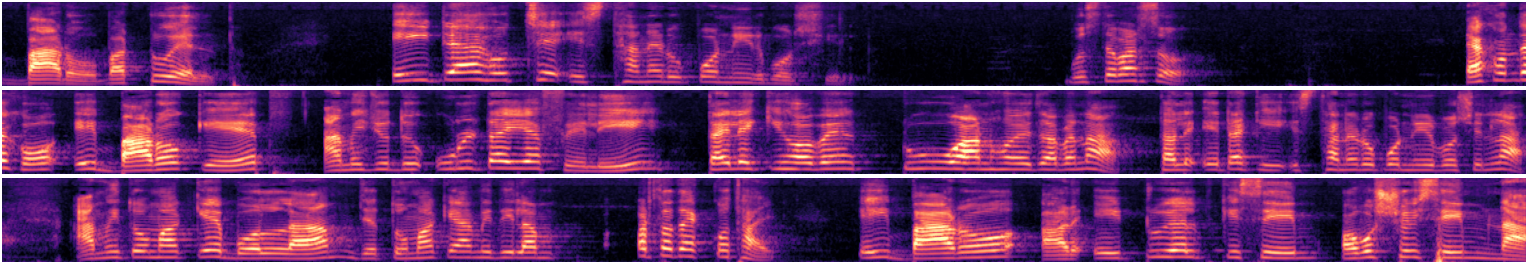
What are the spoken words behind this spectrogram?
বারো বা টুয়েলভ এইটা হচ্ছে স্থানের উপর নির্ভরশীল। বুঝতে পারছ? এখন দেখো, এই বারোকে আমি যদি উল্টাইয়া ফেলি, তাইলে কি হবে? টু ওয়ান হয়ে যাবে না? তাহলে এটা কি, স্থানের উপর নির্ভরশীল না? আমি তোমাকে বললাম যে, তোমাকে আমি দিলাম, অর্থাৎ এক কথায় এই বারো আর এই টুয়েলভ কি সেম অবশ্যই সেম না।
